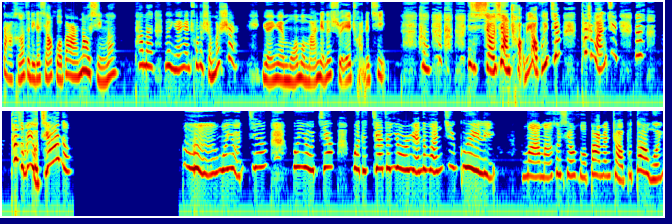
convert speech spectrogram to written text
大盒子里的小伙伴闹醒了，他们问圆圆出了什么事儿。圆圆抹抹满脸的水，喘着气：“哼，小象吵着要回家，它是玩具，嗯，它怎么有家呢？”“嗯，我有家，我有家，我的家在幼儿园的玩具柜里。”妈妈和小伙伴们找不到我，要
